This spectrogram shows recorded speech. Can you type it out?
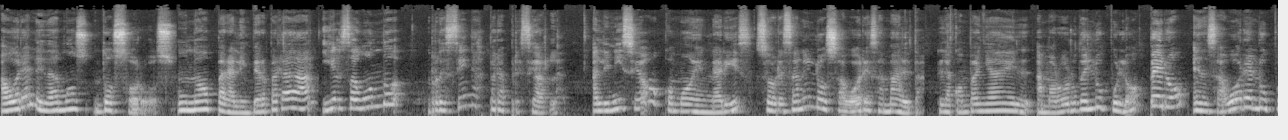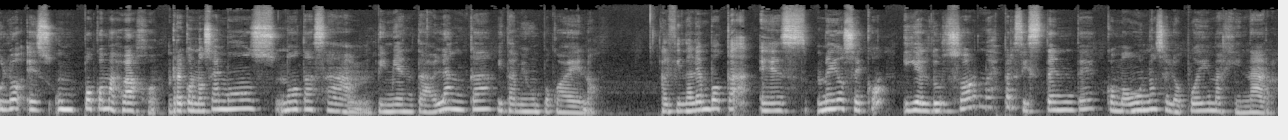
Ahora le damos dos sorbos, uno para limpiar paladar y el segundo recién es para apreciarla. Al inicio, como en nariz, sobresalen los sabores a malta. La acompaña el amargor del lúpulo, pero en sabor al lúpulo es un poco más bajo. Reconocemos notas a pimienta blanca y también un poco a heno. Al final en boca es medio seco y el dulzor no es persistente como uno se lo puede imaginar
